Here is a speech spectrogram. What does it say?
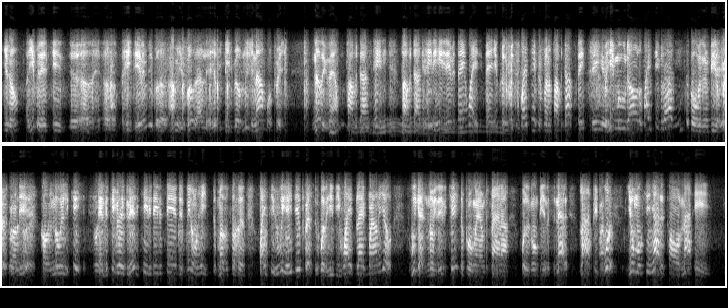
you know, uh, you've been educated, uh, uh, uh, hate the enemy, but uh, I'm your brother. I'll help you lead the revolution. Now I'm more pressure. Another example, Papa Doc in Haiti. Papa Doc in Haiti hated everything white. Man, you couldn't put this white paper in front of Papa Doc's face. But he moved all the white people out and he took over and be oppressed. What he did, called him no education. And the people that had been educated, they just said that we don't hate the motherfucker white people, we hate the oppressor, whether he be white, black, brown, or yellow. We got to know the educational program to find out what it's going to be in the finale. A lot of people, what Jomo Kenyatta is called not a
